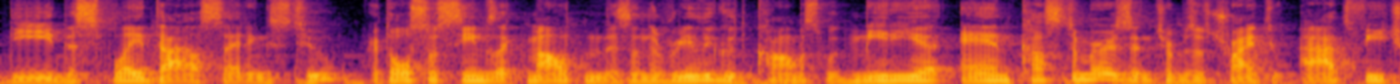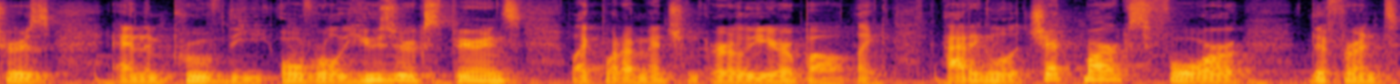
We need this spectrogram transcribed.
the display dial settings too. It also seems like Mountain is in a really good comms with media and customers in terms of trying to add features and improve the overall user experience, like what I mentioned earlier earlier about like adding little check marks for different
